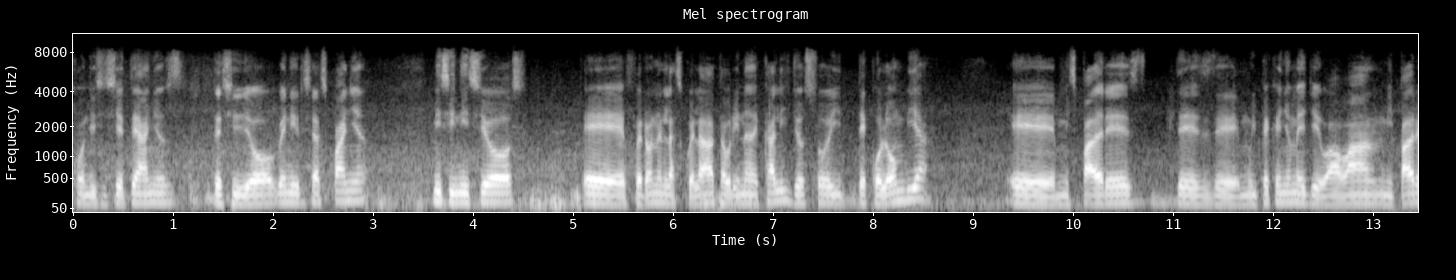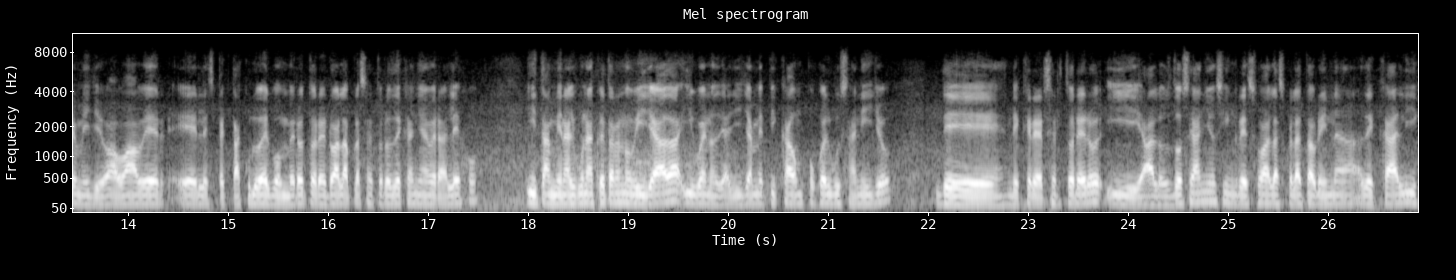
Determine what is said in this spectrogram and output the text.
con 17 años decidió venirse a España. Mis inicios eh, fueron en la Escuela Taurina de Cali. Yo soy de Colombia. Eh, mis padres desde muy pequeño me llevaban, mi padre me llevaba a ver el espectáculo del bombero torero a la Plaza de Toros de Cañaveralejo y también alguna que otra novillada y bueno, de allí ya me picaba un poco el gusanillo de, de, querer ser torero y a los 12 años ingreso a la Escuela Taurina de Cali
